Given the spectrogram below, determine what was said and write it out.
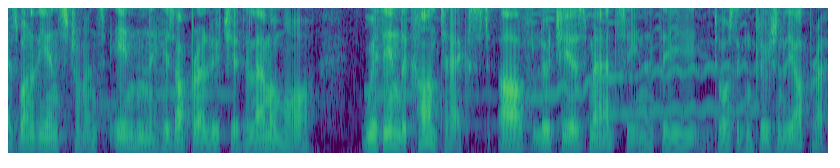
as one of the instruments in his opera Lucia di Lammermoor within the context of Lucia's mad scene at the towards the conclusion of the opera.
